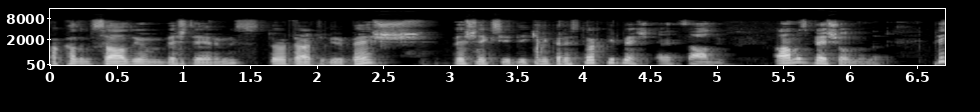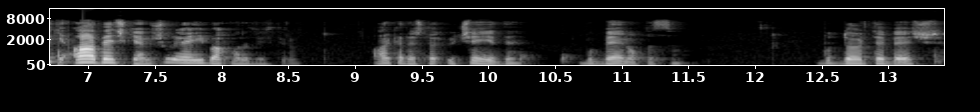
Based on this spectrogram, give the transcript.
bakalım sağlıyor mu 5 değerimiz? 4 artı 1 5. 5 eksi 7 2'nin karesi 4 1 5. Evet sağlıyor. A'mız 5 olmalı. Peki A 5 iken şuraya iyi bakmanızı istiyorum. Arkadaşlar 3'e 7. Bu B noktası. Bu 4'e 5.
